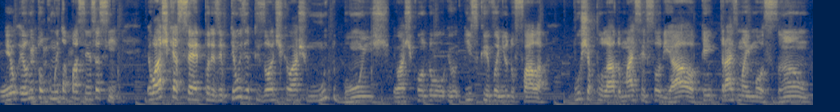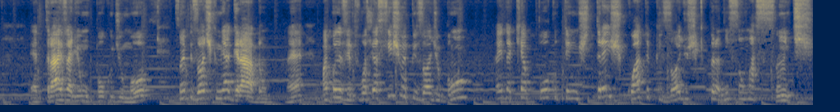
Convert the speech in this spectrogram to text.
eu, eu não tô com muita paciência assim. Eu acho que a série, por exemplo, tem uns episódios que eu acho muito bons. Eu acho que quando eu, isso que o Ivanildo fala, puxa para o lado mais sensorial, tem, traz uma emoção é, traz ali um pouco de humor. São episódios que me agradam, né? Mas, por exemplo, você assiste um episódio bom, aí daqui a pouco tem uns três, quatro episódios que para mim são maçantes,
